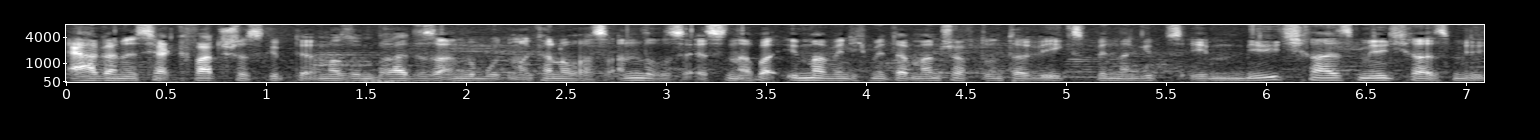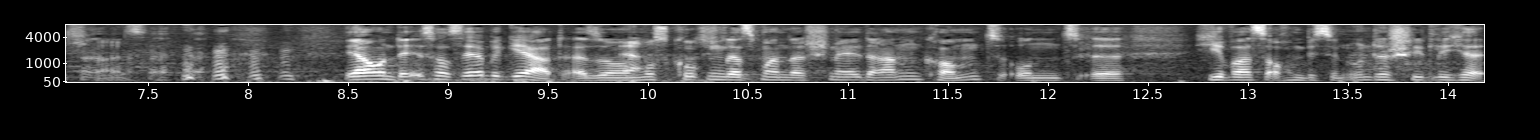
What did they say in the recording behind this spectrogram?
Ärgern ist ja Quatsch. Es gibt ja immer so ein breites Angebot, man kann auch was anderes essen. Aber immer, wenn ich mit der Mannschaft unterwegs bin, dann gibt es eben Milchreis, Milchreis, Milchreis. Ja, und der ist auch sehr begehrt. Also man ja, muss gucken, das dass man da schnell drankommt. Und äh, hier war es auch ein bisschen unterschiedlicher.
